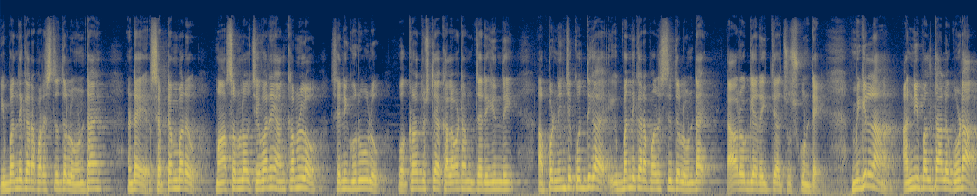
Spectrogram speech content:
ఇబ్బందికర పరిస్థితులు ఉంటాయి. అంటే సెప్టెంబరు మాసంలో చివరి అంకంలో శని గురువులు వక్రదృష్ట్యా కలవటం జరిగింది. అప్పటి నుంచి కొద్దిగా ఇబ్బందికర పరిస్థితులు ఉంటాయి ఆరోగ్య రీత్యా చూసుకుంటే. మిగిలిన అన్ని ఫలితాలు కూడా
